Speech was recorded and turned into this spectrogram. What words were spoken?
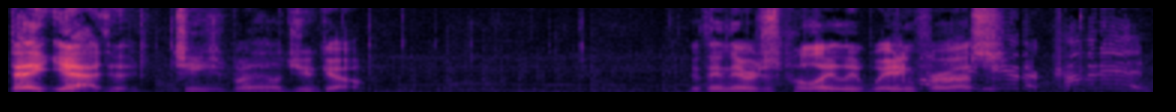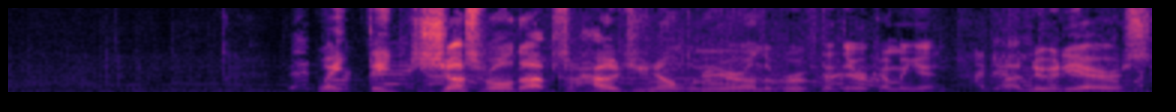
Dang, yeah. Jeez, where the hell did you go? Good thing they were just politely waiting for us. Here, they're coming in. It's Wait, they just rolled up? So how did you know when we were on the roof that they were coming in? I guess we'll Continuity errors.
